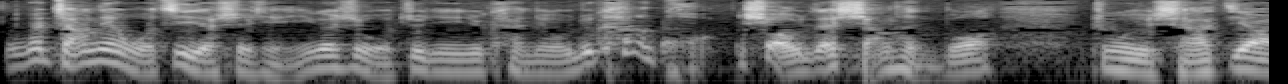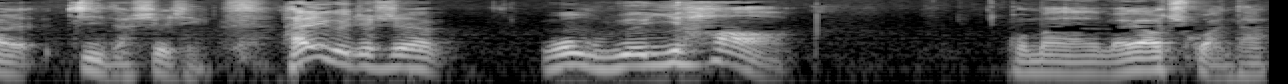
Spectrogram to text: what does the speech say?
我讲点我自己的事情。一个是我最近就看这个，我就看了狂笑，我就在想很多中国有嘻哈第二季的事情。还有一个就是我五月一号，我们还要去管它。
